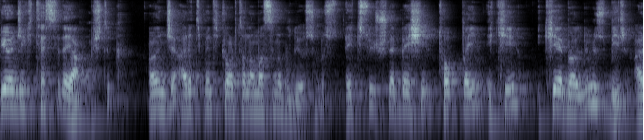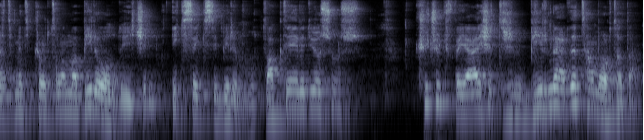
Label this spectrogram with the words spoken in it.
Bir önceki testte de yapmıştık. Önce aritmetik ortalamasını buluyorsunuz. Eksi 3 ile 5'i toplayın 2. 2'ye böldünüz 1. Aritmetik ortalama 1 olduğu için x eksi 1'in mutlak değeri diyorsunuz. Küçük veya eşittir. Şimdi 1 nerede? Tam ortada.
